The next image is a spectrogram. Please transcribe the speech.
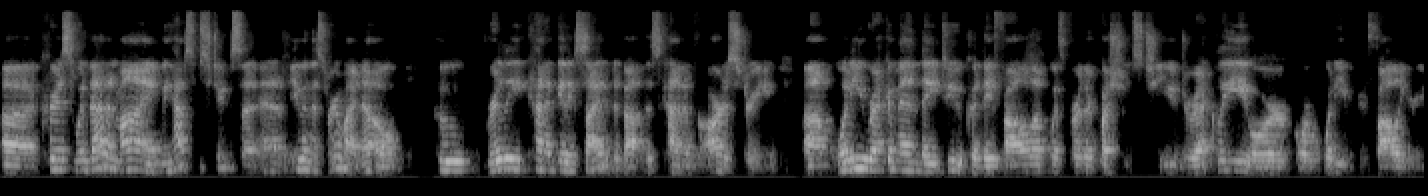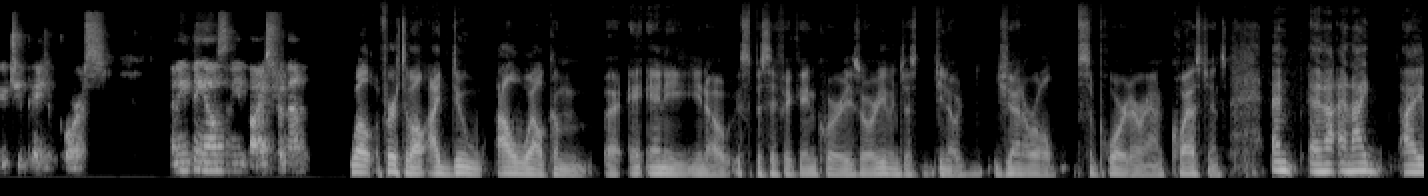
Uh, Chris, with that in mind, we have some students uh, and a few in this room I know who really kind of get excited about this kind of artistry. Um, what do you recommend they do? Could they follow up with further questions to you directly, or or what do you follow your YouTube page, of course? Anything else? Any advice for them? Well, first of all, I do. I'll welcome uh, any you know specific inquiries or even just you know general support around questions, and and and I I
